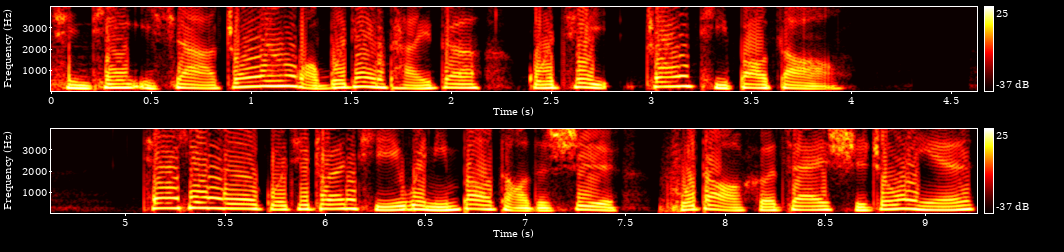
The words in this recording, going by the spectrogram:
请听一下中央广播电台的国际专题报道。今天的国际专题为您报道的是福岛核灾十周年，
